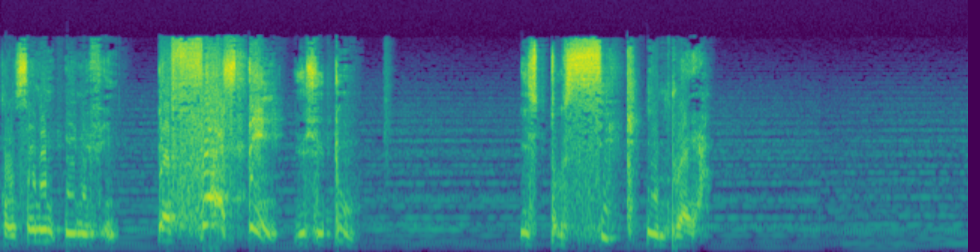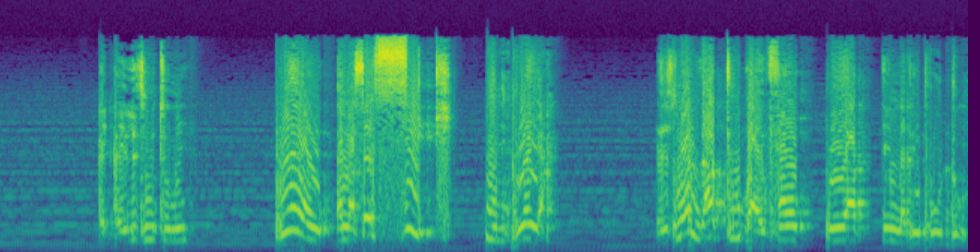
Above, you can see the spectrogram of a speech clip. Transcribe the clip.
concerning anything, the first thing you should do is to seek in prayer. Are, are you listening to me? Pray, and I said seek in prayer. It is not that two by four prayer thing that people do.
